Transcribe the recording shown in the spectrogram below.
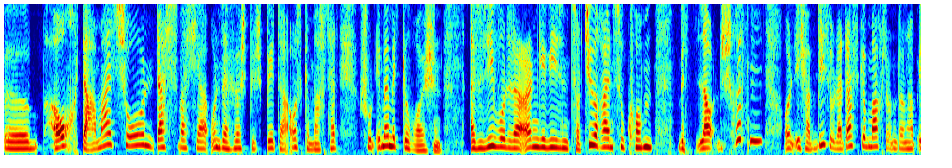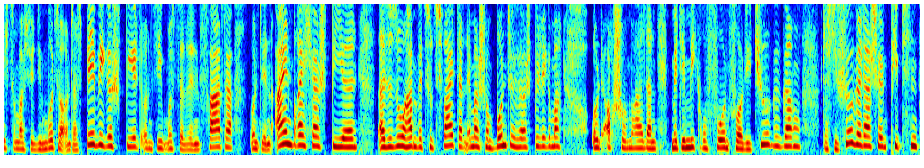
äh, auch damals schon das, was ja unser Hörspiel später ausgemacht hat, schon immer mit Geräuschen. Also sie wurde dann angewiesen, zur Tür reinzukommen mit lauten Schritten und ich habe dies oder das gemacht und dann habe ich zum Beispiel die Mutter und das Baby gespielt und sie musste den Vater und den Einbrecher spielen. Also so haben wir zu zweit dann immer schon bunte Hörspiele gemacht und auch schon mal dann mit dem Mikrofon vor die Tür gegangen, dass die Vögel da schön piepsen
